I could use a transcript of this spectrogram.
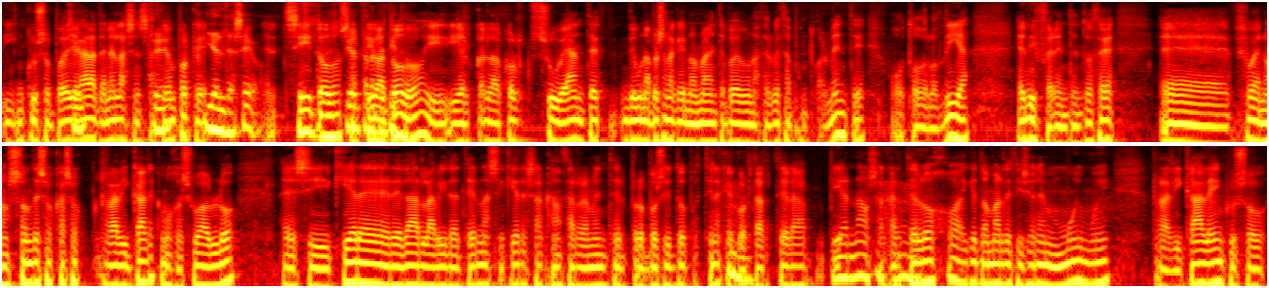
incluso puede llegar a tener la sensación porque... Y el deseo. sí, todo, se activa todo y, el, alcohol sube antes de una persona que normalmente puede beber una cerveza puntualmente o todos los días, es diferente. Entonces, eh, bueno, son de esos casos radicales, como Jesús habló, eh, si quieres heredar la vida eterna, si quieres alcanzar realmente el propósito, pues tienes que mm. cortarte la pierna o sacarte el ojo. Hay que tomar decisiones muy, muy radicales, incluso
